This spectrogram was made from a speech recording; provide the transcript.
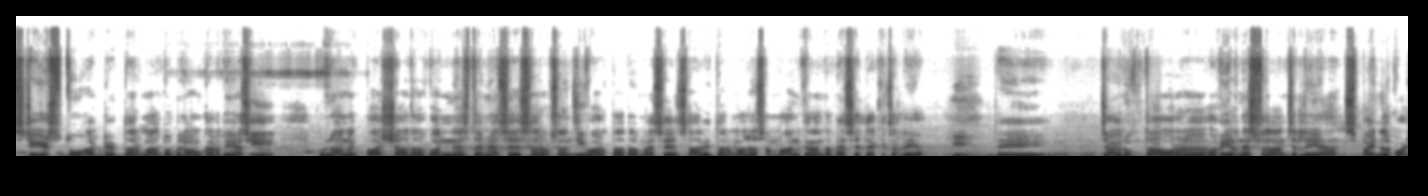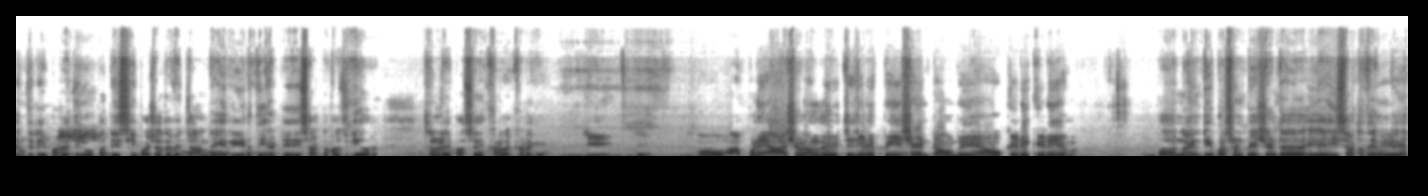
ਸਟੇਟਸ ਤੋਂ ਅੱਡ ਅੱਡ ਧਰਮਾਂ ਤੋਂ ਬਿਲੋਂਗ ਕਰਦੇ ਹਾਂ ਅਸੀਂ। ਗੁਰੂ ਨਾਨਕ ਪਾਤਸ਼ਾਹ ਦਾ ਵਨਨੈਸ ਦਾ ਮੈਸੇਜ ਸਰਬ ਸਾਂਝੀ ਵਾਰਤਾ ਦਾ ਮੈਸੇਜ ਸਾਰੇ ਧਰਮਾਂ ਦਾ ਸਨਮਾਨ ਕਰਨ ਦਾ ਮੈਸੇਜ ਲੈ ਕੇ ਚੱਲੇ ਆ ਜੀ। ਤੇ ਜਾਗਰੂਕਤਾ ਔਰ ਅਵੇਅਰਨੈਸ ਫੈਲਾਉਣ ਚੱਲੇ ਆ ਸਪਾਈਨਲ ਕਾਰਡ ਇੰਜਰੀ ਬਾਰੇ ਜਿਹਨੂੰ ਆਪਾਂ ਦੇਸੀ ਭਾਸ਼ਾ ਦੇ ਵਿੱਚ ਜਾਣਦੇ ਹਾਂ ਕਿ ਰੀੜ ਦੀ ਹੱਡੀ ਦੀ ਸੱਟ ਵੱਜ ਗਈ ਔਰ ਥੱਲੜੇ ਪਾਸੇ ਖੜ ਖੜ ਗਏ। ਜੀ। ਜੀ। ਸੋ ਆਪਣੇ ਆਸ਼ਰਮ ਦੇ ਵਿੱਚ ਜਿਹੜੇ ਪੇਸ਼ੈਂਟ ਆਉਂਦੇ ਆ ਉਹ ਕਿਹੜੇ ਕਿਹੜੇ ਆ? 90% ਪੇਸ਼ੈਂਟ ਇਹੀ ਸੱਟ ਤੇ ਹੁੰਦੇ ਆ।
